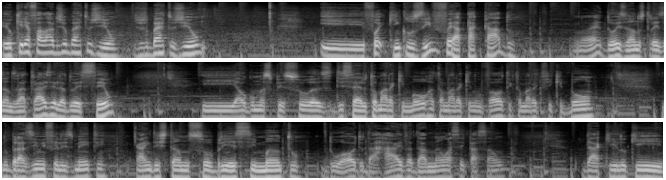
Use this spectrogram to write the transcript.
Eu queria falar de Gilberto Gil. Gilberto Gil, e foi, que inclusive foi atacado não é? Dois anos, três anos atrás, ele adoeceu e algumas pessoas disseram: tomara que morra, tomara que não volte, tomara que fique bom. No Brasil, infelizmente, ainda estamos sobre esse manto do ódio, da raiva, da não aceitação daquilo que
